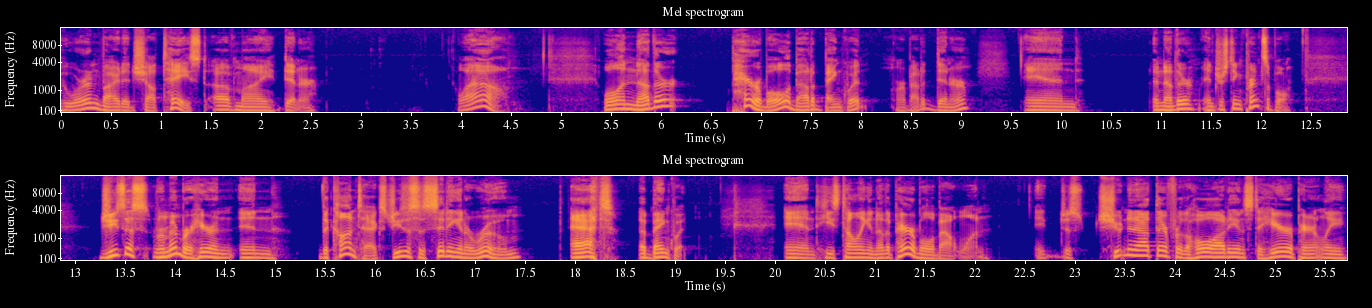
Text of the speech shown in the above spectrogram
who were invited shall taste of my dinner. Wow. Well, another parable about a banquet or about a dinner, and another interesting principle. Jesus, remember here in, in the context, Jesus is sitting in a room at a banquet, and he's telling another parable about one. It, just shooting it out there for the whole audience to hear. Apparently,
